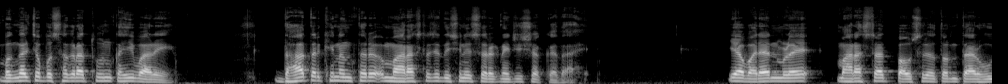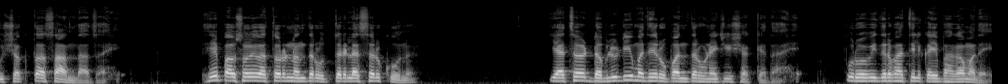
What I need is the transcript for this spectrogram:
बंगालच्या उपसागरातून काही वारे दहा तारखेनंतर महाराष्ट्राच्या दिशेने सरकण्याची शक्यता आहे. या वाऱ्यांमुळे महाराष्ट्रात पावसाळी वातावरण तयार होऊ शकतं असा अंदाज आहे. हे पावसाळी वातावरण नंतर उत्तरेला सरकून याचं डब्ल्यू डीमध्ये रूपांतर होण्याची शक्यता आहे. पूर्व विदर्भातील काही भागामध्ये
